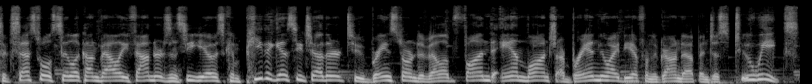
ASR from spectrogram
Successful Silicon Valley founders and CEOs compete against each other to brainstorm, develop, fund, and launch a brand new idea from the ground up in just two weeks,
